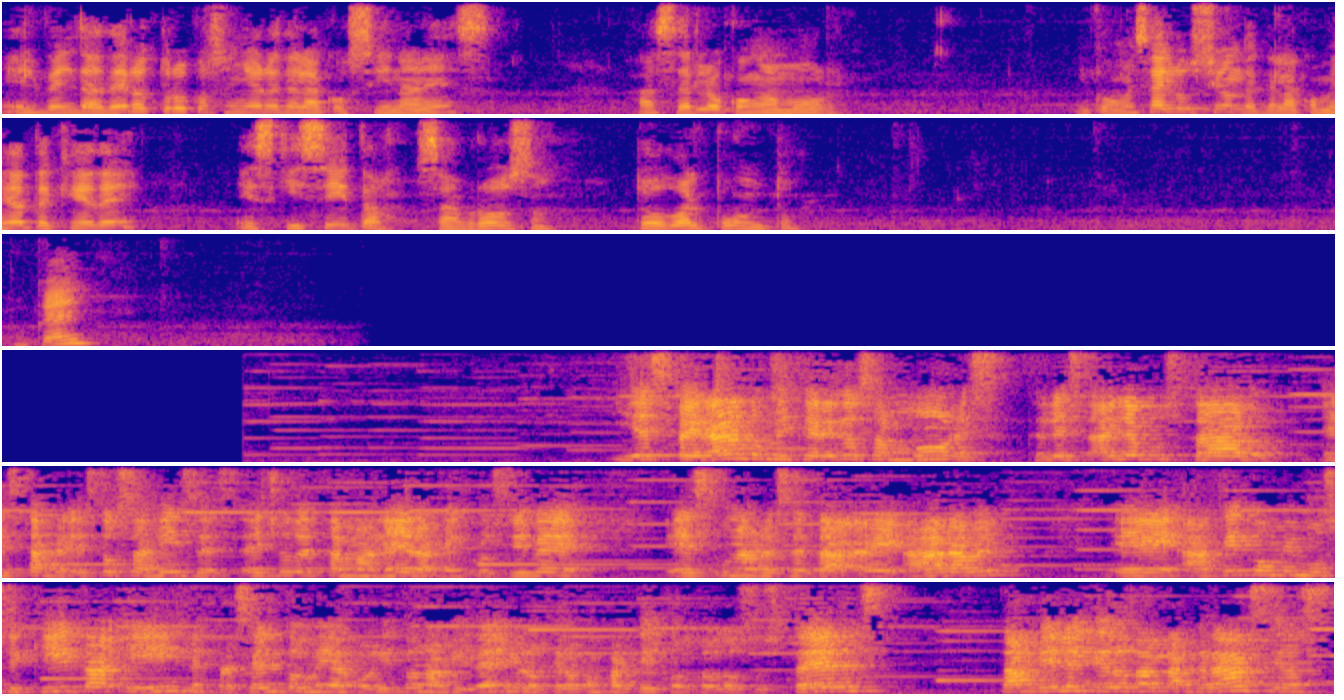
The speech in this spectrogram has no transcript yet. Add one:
El verdadero truco, señores, de la cocina es hacerlo con amor. Y con esa ilusión de que la comida te quede exquisita, sabrosa todo al punto. ¿Ok? Y esperando, mis queridos amores, que les haya gustado estos ajíes hechos de esta manera, que inclusive es una receta eh, árabe. Eh, aquí con mi musiquita y les presento mi arbolito navideño, lo quiero compartir con todos ustedes. También le quiero dar las gracias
